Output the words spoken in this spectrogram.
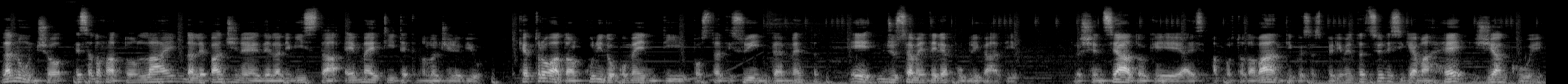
L'annuncio è stato fatto online dalle pagine della rivista MIT Technology Review, che ha trovato alcuni documenti postati su internet e giustamente li ha pubblicati. Lo scienziato che ha portato avanti questa sperimentazione si chiama He Jiankui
